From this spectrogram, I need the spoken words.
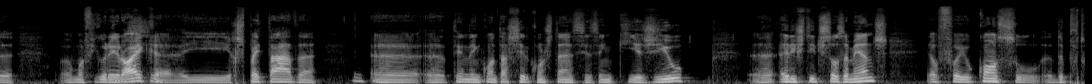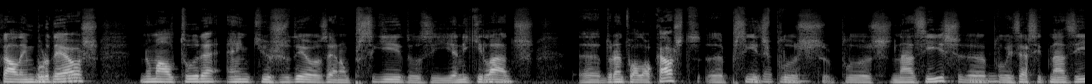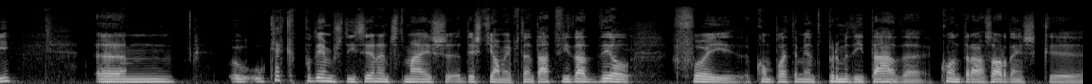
uma figura heroica Sim. e respeitada, uhum. tendo em conta as circunstâncias em que agiu, Aristides Sousa Mendes. Ele foi o cônsul de Portugal em Bordeus. Uhum numa altura em que os judeus eram perseguidos e aniquilados uh, durante o Holocausto, uh, perseguidos pelos, pelos nazis, uh, uhum. pelo exército nazi. Um, o, o que é que podemos dizer, antes de mais, deste homem? Portanto, a atividade dele foi completamente premeditada contra as ordens que,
